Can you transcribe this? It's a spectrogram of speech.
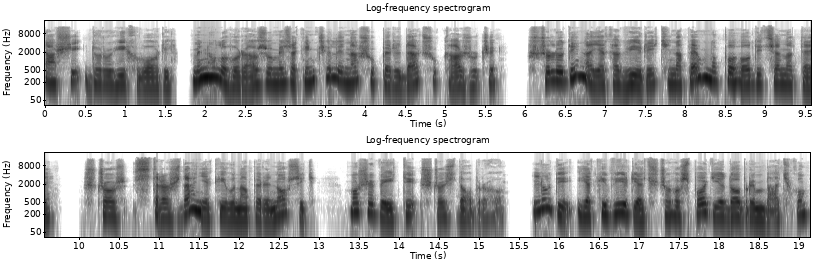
Наші дорогі хворі. Минулого разу ми закінчили нашу передачу, кажучи, що людина, яка вірить, напевно погодиться на те, що страждань, які вона переносить, може вийти щось доброго. Люди, які вірять, що Господь є добрим батьком,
